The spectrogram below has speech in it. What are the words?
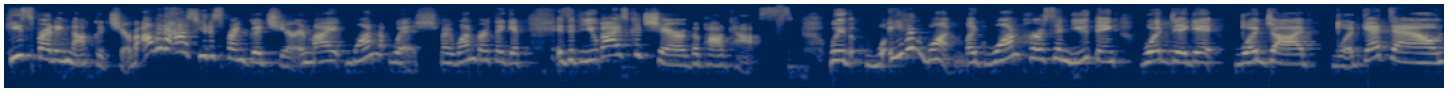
he's spreading not good cheer. But I'm going to ask you to spread good cheer. And my one wish, my one birthday gift is if you guys could share the podcast with even one, like one person you think would dig it, would jive, would get down,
